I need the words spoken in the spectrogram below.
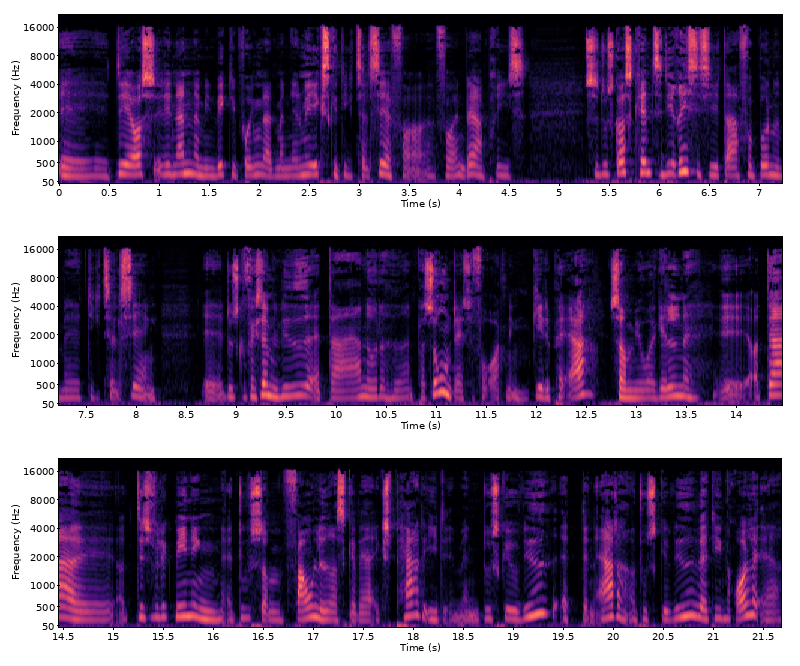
Øh, det er også en anden af mine vigtige pointer, at man nemlig ikke skal digitalisere for, for enhver pris. Så du skal også kende til de risici, der er forbundet med digitalisering. Øh, du skal for eksempel vide, at der er noget, der hedder en persondataforordning, GDPR, som jo er gældende. Øh, og, der, øh, og det er selvfølgelig ikke meningen, at du som fagleder skal være ekspert i det, men du skal jo vide, at den er der, og du skal vide, hvad din rolle er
